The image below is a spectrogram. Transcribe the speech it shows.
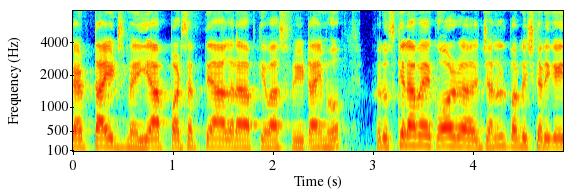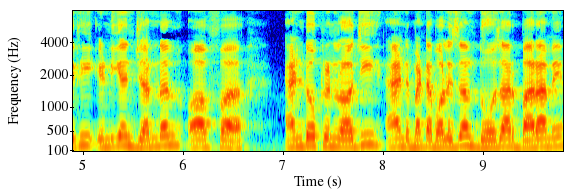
पेप्टाइड्स में। ये आप पढ़ सकते हैं अगर आपके पास फ्री टाइम हो। फिर उसके अलावा एक और जर्नल पब्लिश करी गई थी Indian journal of endocrinology and metabolism 2012 में।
